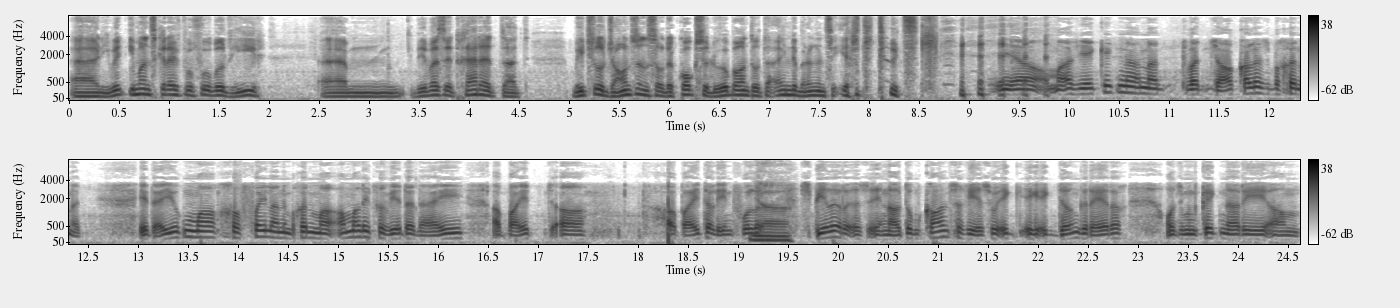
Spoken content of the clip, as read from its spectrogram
Uh jy weet iemand skryf byvoorbeeld hier ehm um, wie was dit Gerrit dat Mitchell Johnson sal de Kok se loopbaan tot 'n einde bring in sy eerste toets. ja, maar as jy kyk na na wat Jacques alles begin het, het hy ook maar gefaal aan die begin, maar almal het geweet dat hy 'n baie uh baie talentvolle Ja. speler is en nou het hom kans gegee. So ek ek, ek dink regtig ons moet kyk na die um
